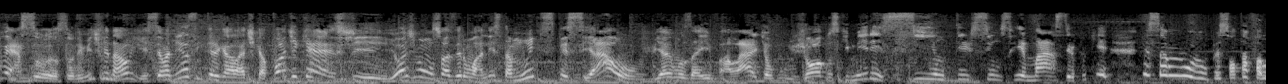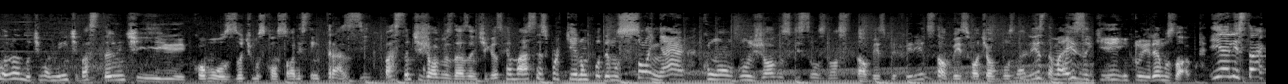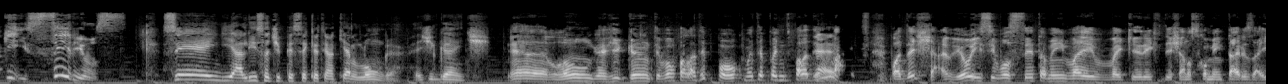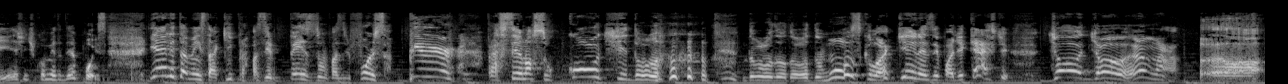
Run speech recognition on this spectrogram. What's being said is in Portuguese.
Universos, o limite final, e esse é o Aliança Intergaláctica Podcast. E hoje vamos fazer uma lista muito especial. Viemos aí falar de alguns jogos que mereciam ter seus remaster, porque esse é um, o pessoal tá falando ultimamente bastante, como os últimos consoles têm trazido bastante jogos das antigas remasters, porque não podemos sonhar com alguns jogos que são os nossos talvez preferidos, talvez falte alguns na lista, mas que incluiremos logo. E ele está aqui, Sirius. Sim, e a lista de PC que eu tenho aqui é longa, é gigante. É longa, é gigante. Vamos falar de pouco, mas depois a gente fala dele É. mais. Pode deixar, viu? E se você também vai, vai querer deixar nos comentários aí, a gente comenta depois. E ele também está aqui para fazer peso, fazer força, beer, para ser nosso coach do, do, do, do, do músculo aqui nesse podcast, Jojo Rama.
